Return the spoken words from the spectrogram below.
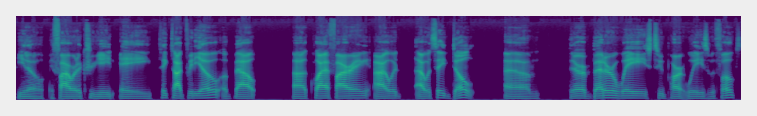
you know, if I were to create a TikTok video about uh, quiet firing, I would I would say don't. Um, there are better ways to part ways with folks.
